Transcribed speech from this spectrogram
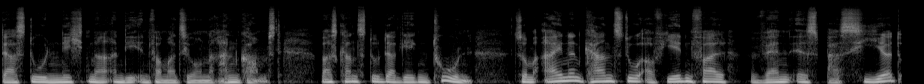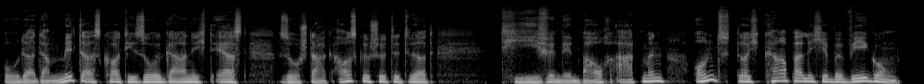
dass du nicht mehr an die Informationen rankommst. Was kannst du dagegen tun? Zum einen kannst du auf jeden Fall, wenn es passiert oder damit das Cortisol gar nicht erst so stark ausgeschüttet wird, tief in den Bauch atmen und durch körperliche Bewegung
